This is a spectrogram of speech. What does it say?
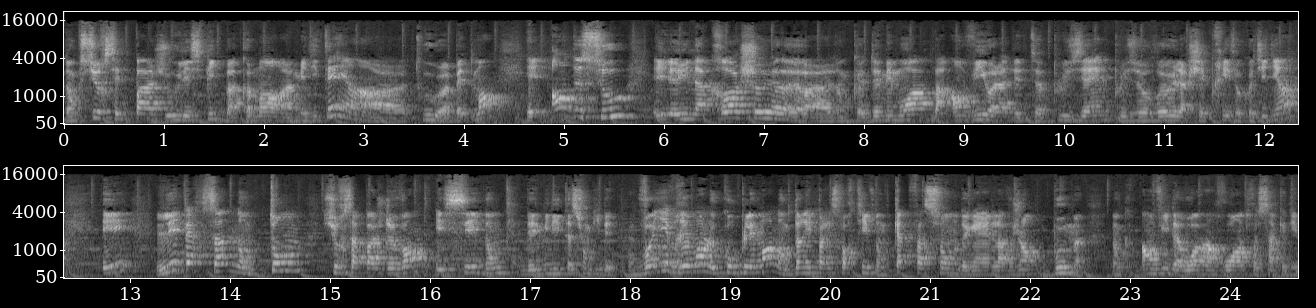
Donc sur cette page où il explique bah, comment euh, méditer, hein, euh, tout euh, bêtement. Et en dessous, il a une accroche donc de mémoire, bah, envie voilà, d'être plus zen, plus heureux, lâcher prise au quotidien et les personnes donc tombent sur sa page de vente et c'est donc des méditations guidées. vous voyez vraiment le complément donc dans les paris sportifs donc quatre façons de gagner de l'argent, boum. Donc envie d'avoir un roi entre 5 et 10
